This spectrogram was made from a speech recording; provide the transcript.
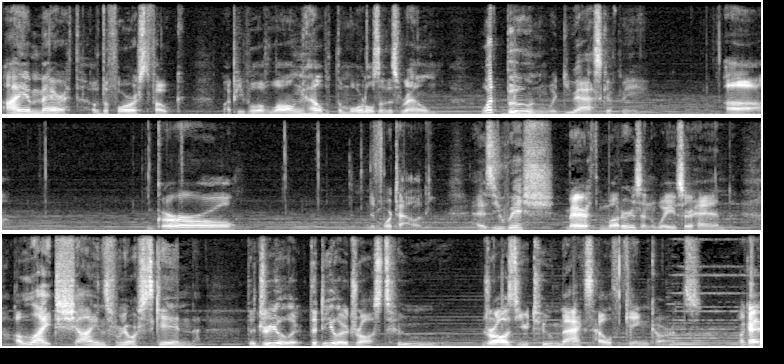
I am Marith of the Forest Folk. My people have long helped the mortals of this realm. What boon would you ask of me? Uh. Girl. Immortality. As you wish, Marith mutters and waves her hand. A light shines from your skin. The dealer, the dealer draws two, draws you two max health gain cards. Okay.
